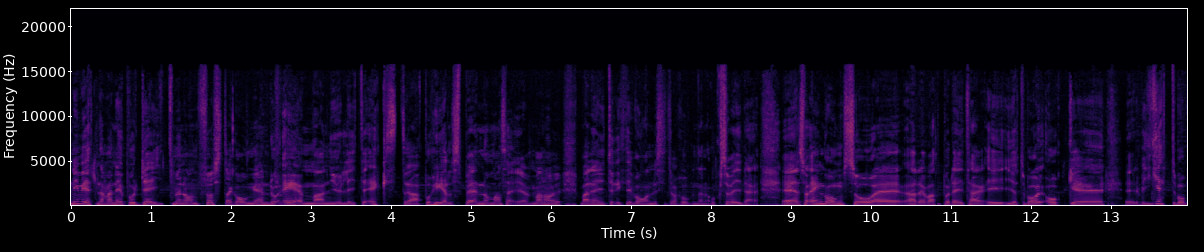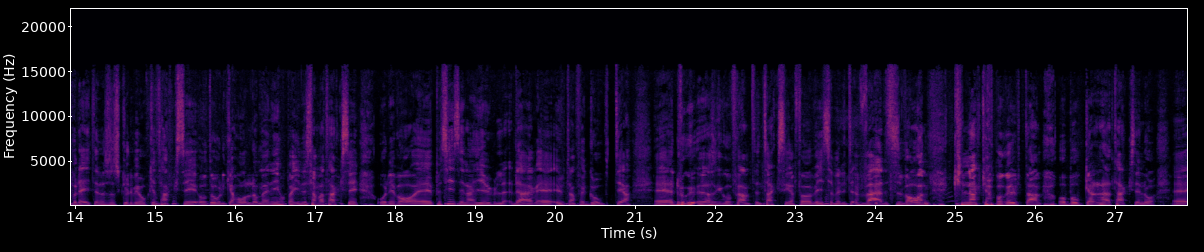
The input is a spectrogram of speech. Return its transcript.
ni vet när man är på dejt med någon första gången, då är man ju lite extra på helspänn om man säger. Man, har ju, man är ju inte riktigt van vid situationen och så vidare. Eh, så en gång så eh, hade jag varit på dejt här i Göteborg och eh, det gick jättebra på dejten och så skulle vi åka taxi åt olika håll då, men ni hoppade in i samma taxi och det var eh, precis innan jul där eh, utanför Gotia. Eh, då jag ska gå fram till en taxichaufför och visa mig lite världsvan, knacka på rutan och boka den här taxin då. Eh,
